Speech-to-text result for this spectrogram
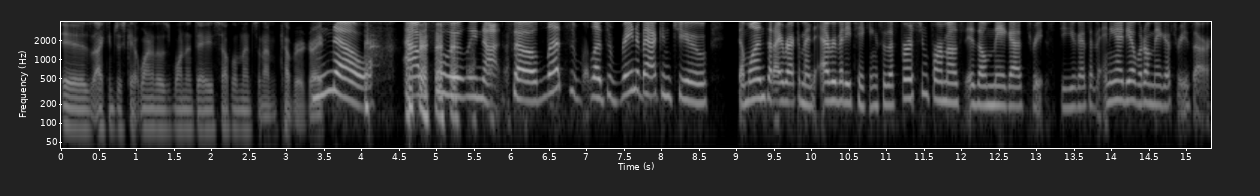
is I can just get one of those one a day supplements and I'm covered, right? No, absolutely not. So let's let's rein it back into the ones that I recommend everybody taking. So the first and foremost is omega threes. Do you guys have any idea what omega threes are?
